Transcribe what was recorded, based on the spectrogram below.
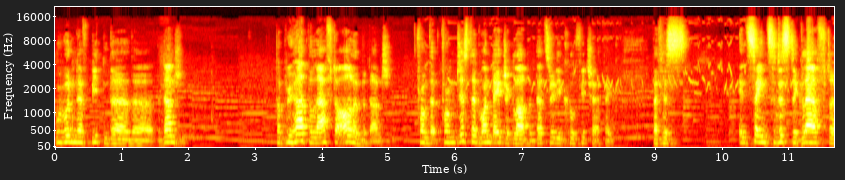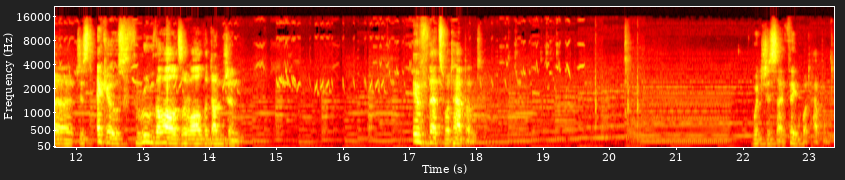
we wouldn't have beaten the, the, the dungeon. But we heard the laughter all in the dungeon. From the from just that one Daedra Glot, and that's really a cool feature, I think. That his insane sadistic laughter just echoes through the halls of all the dungeon. If that's what happened. Which is, I think, what happened.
